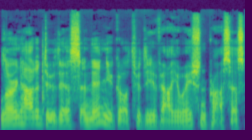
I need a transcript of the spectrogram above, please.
learn how to do this, and then you go through the evaluation process.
